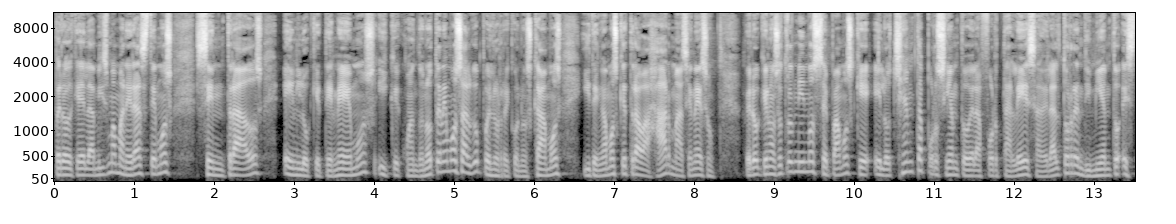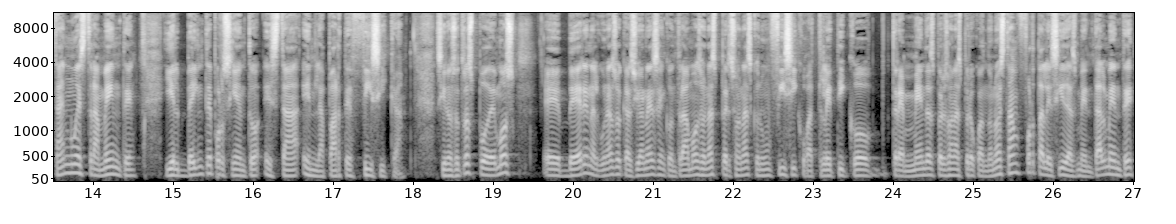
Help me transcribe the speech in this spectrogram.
pero que de la misma manera estemos centrados en lo que tenemos y que cuando no tenemos algo, pues lo reconozcamos y tengamos que trabajar más en eso. Pero que nosotros mismos sepamos que el 80% de la fortaleza, del alto rendimiento está en nuestra mente y el 20% está en la parte física. Si nosotros podemos eh, ver en algunas ocasiones, encontramos unas personas con un físico atlético, tremendas personas, pero cuando no están fortalecidas mentalmente,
